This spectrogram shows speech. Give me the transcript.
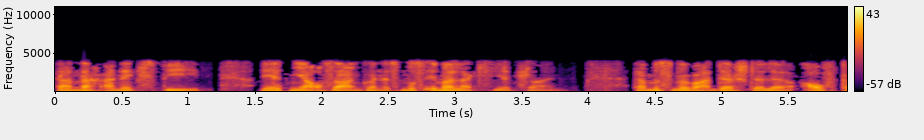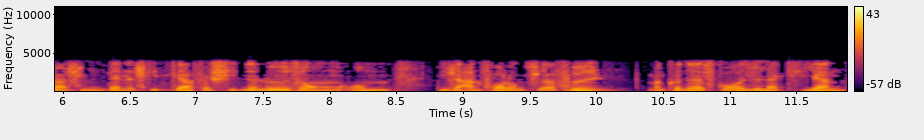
dann nach Annex B. Wir hätten ja auch sagen können, es muss immer lackiert sein. Da müssen wir aber an der Stelle aufpassen, denn es gibt ja verschiedene Lösungen, um diese Anforderungen zu erfüllen. Man könnte das Gehäuse lackieren,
